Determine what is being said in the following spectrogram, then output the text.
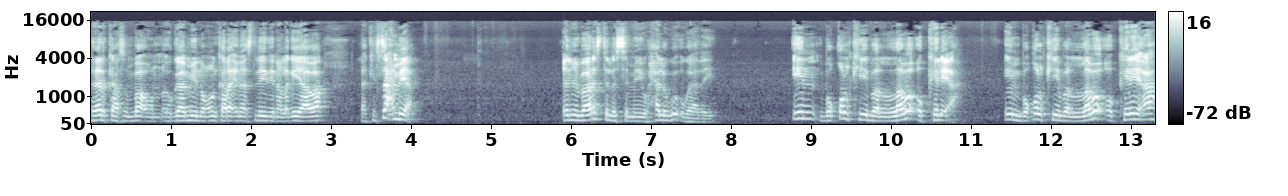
reerkaas unbaa uun hogaamiye noqon kara inaad isleedihiin laga yaabaa. Laakiin sax miya cilmi baarista la sameeyey waxaa lagu ogaaday in boqolkiiba laba oo keli ah in boqolkiiba laba oo keli ah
